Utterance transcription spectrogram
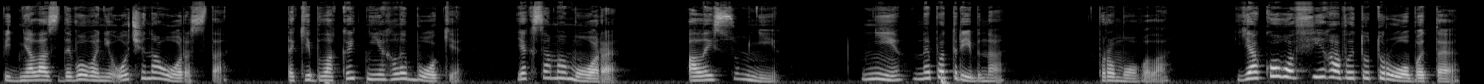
підняла здивовані очі на Ореста, такі блакитні й глибокі, як саме море, але й сумні. Ні, не потрібна, промовила. Якого фіга ви тут робите?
